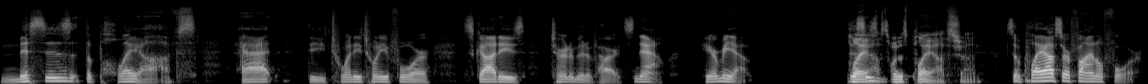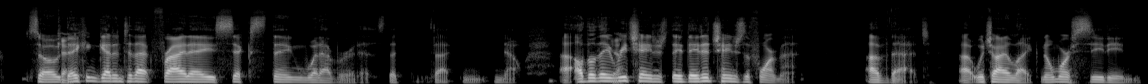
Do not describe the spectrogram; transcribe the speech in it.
misses the playoffs at the 2024 Scotties Tournament of Hearts. Now, hear me out. This Playoffs. is what is playoffs, Sean? so playoffs are final four. So Okay. they can get into that Friday six thing, whatever it is. That that no. Uh, although they Yeah. rechanged, they they did change the format of that, uh, which I like. No more seeding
